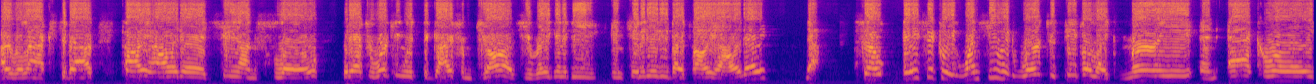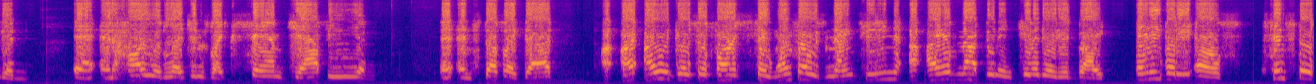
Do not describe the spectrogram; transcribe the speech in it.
I relaxed about. Polly Holliday I'd uh, seen on Flo, but after working with the guy from Jaws, you're really going to be intimidated by Polly Holliday? No. So basically, once you had worked with people like Murray and Aykroyd and and, Hollywood legends like Sam Jaffe and, and stuff like that, I, I would go so far as to say once I was 19, I, I have not been intimidated by anybody else since those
